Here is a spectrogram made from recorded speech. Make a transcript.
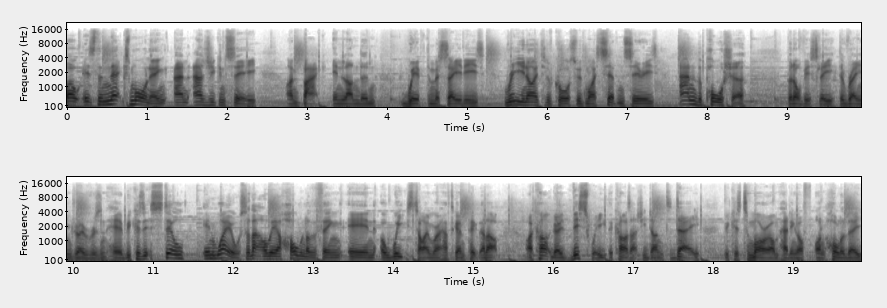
Well, it's the next morning, and as you can see, I'm back in London with the Mercedes, reunited, of course, with my 7 Series and the Porsche, but obviously the Range Rover isn't here because it's still in Wales. So that'll be a whole other thing in a week's time where I have to go and pick that up. I can't go this week, the car's actually done today because tomorrow I'm heading off on holiday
